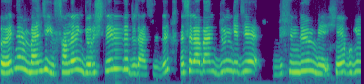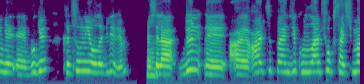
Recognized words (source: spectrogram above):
Öğretmenim bence insanların görüşleri de düzensizdir. Mesela ben dün gece düşündüğüm bir şeye bugün e, bugün katılmıyor olabilirim. Mesela dün e, artık bence konular çok saçma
